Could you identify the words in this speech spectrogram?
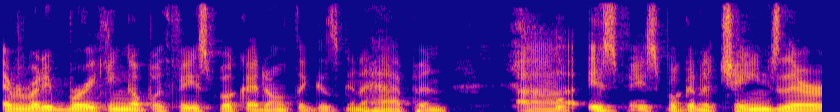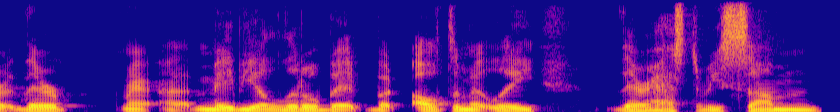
everybody breaking up with Facebook, I don't think is going to happen. Uh, is Facebook going to change their, their, uh, maybe a little bit, but ultimately there has to be some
